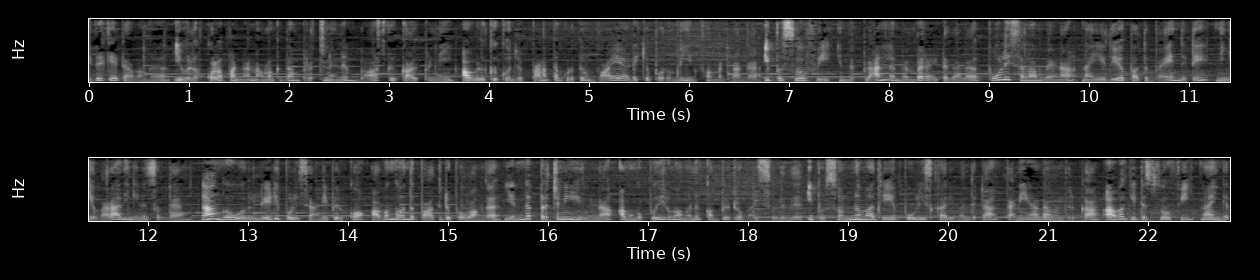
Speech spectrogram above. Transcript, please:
இதை கேட்டவங்க இவளை கொலை பண்ணா நமக்கு தான் பிரச்சனைன்னு பாஸ்க்கு கால் பண்ணி அவளுக்கு கொஞ்சம் பணத்தை கொடுத்து வாயை அடைக்க போறோம்னு இன்ஃபார்ம் பண்றாங்க. இப்ப சோஃபி இந்த பிளான்ல மெம்பர் ஆயிட்டதால போலீஸ் எல்லாம் வேணாம். நான் எதையோ பார்த்து பயந்துட்டேன். நீங்க வராதீங்கன்னு சொல்ல. நாங்க ஒரு லேடி போலீஸ் அனுப்பியிருக்கோம். அவங்க வந்து பார்த்துட்டு போவாங்க. எந்த பிரச்சனையும் இல்லைன்னா அவங்க போயிருவாங்கன்னு கம்ப்யூட்டர் வாய்ஸ் சொல்லுது. இப்போ சொன்ன மாதிரியே போலீஸ்காரி வந்துட்டா தனியா தான் வந்திருக்கா? அவகிட்ட சோஃபி நான் இங்க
